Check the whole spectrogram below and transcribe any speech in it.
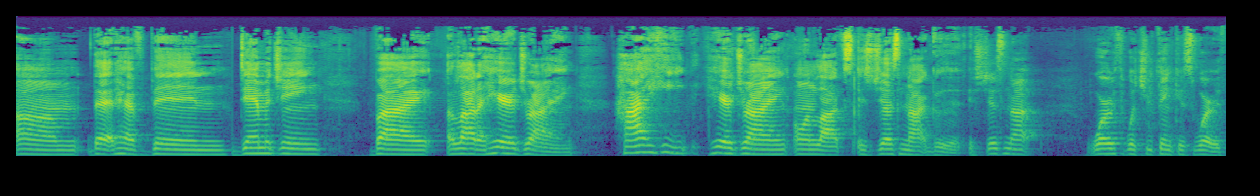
um, that have been damaging by a lot of hair drying. High heat hair drying on locks is just not good. It's just not worth what you think it's worth.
